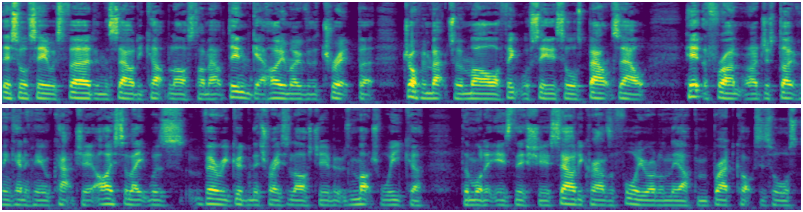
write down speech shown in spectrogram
this horse here was third in the Saudi Cup last time out. Didn't get home over the trip, but dropping back to a mile, I think we'll see this horse bounce out hit the front, and I just don't think anything will catch it. Isolate was very good in this race last year, but it was much weaker than what it is this year. Saudi Crown's a four-year-old on the up, and Brad Cox's horse,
